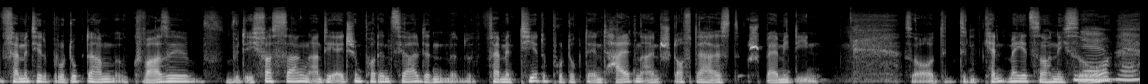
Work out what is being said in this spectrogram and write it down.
fermentierte Produkte haben quasi, würde ich fast sagen, ein Anti-Aging-Potenzial, denn fermentierte Produkte enthalten einen Stoff, der heißt Spermidin. So, den kennt man jetzt noch nicht so, nee, nee.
